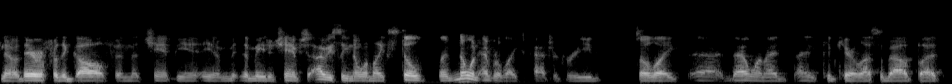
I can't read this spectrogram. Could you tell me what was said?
you know there for the golf and the champion you know the major championship obviously no one likes still like no one ever likes patrick reed so like uh, that one, I I could care less about. But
